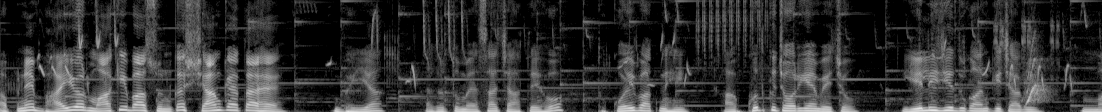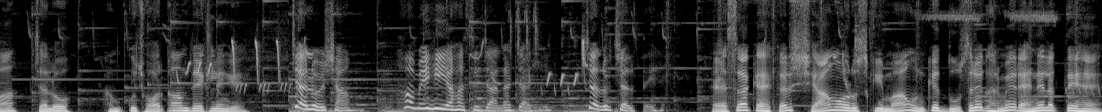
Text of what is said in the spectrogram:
अपने भाई और माँ की बात सुनकर श्याम कहता है भैया अगर तुम ऐसा चाहते हो तो कोई बात नहीं। आप खुद कचौरियाँ बेचो। ये लीजिए दुकान की चाबी। माँ चलो हम कुछ और काम देख लेंगे। चलो शाम हमें ही यहाँ से जाना चाहिए। चलो चलते हैं। ऐसा कहकर श्याम और उसकी माँ उनके दूसरे घर में रहने लगते हैं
